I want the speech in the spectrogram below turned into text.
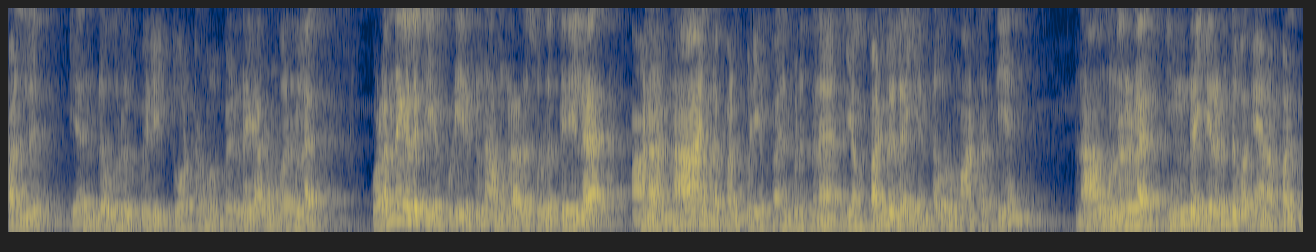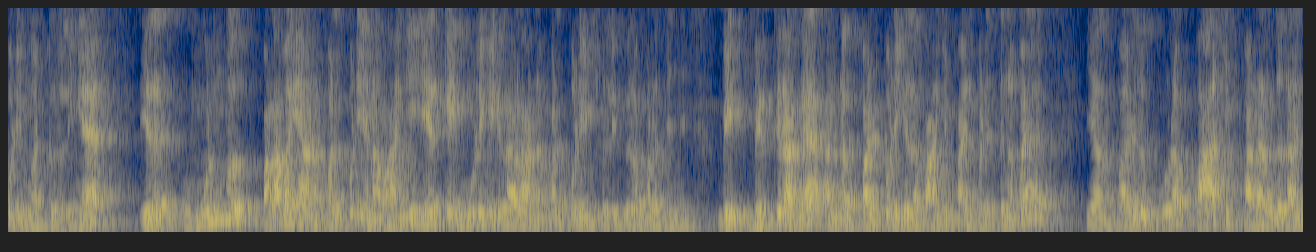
பல்லு எந்த ஒரு வெளி தோற்றமும் வெள்ளையாகவும் வரல. குழந்தைகளுக்கு எப்படி இருக்குன்னு அவங்களால சொல்ல தெரியல. ஆனால் நான் இந்த பல்பொடியை பயன்படுத்தினேன் என் பல்லில் எந்த ஒரு மாற்றத்தையும் நான் உணரல. இந்த இரண்டு வகையான பல்பொடி மட்டும் இல்லைங்க. இதற்கு முன்பு பல வகையான பல்பொடியை நான் வாங்கி இயற்கை மூலிகைகளாலான பல்பொடின்னு சொல்லி விளம்பரம் செஞ்சு விற்கிறாங்க. அந்த பல்பொடிகளை வாங்கி பயன்படுத்தினப்ப என் பல்லு பூரா பாசி படர்ந்து தான்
